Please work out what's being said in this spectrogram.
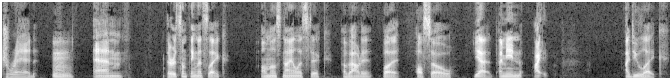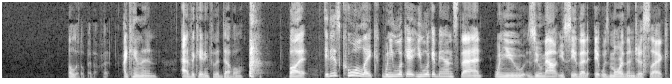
dread. Mm-hmm. And there is something that's like almost nihilistic about it, but also, yeah, I mean, I I do like a little bit of it. I came in advocating for the devil, but it is cool. Like when you look at you look at bands that when you zoom out, you see that it was more than just like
